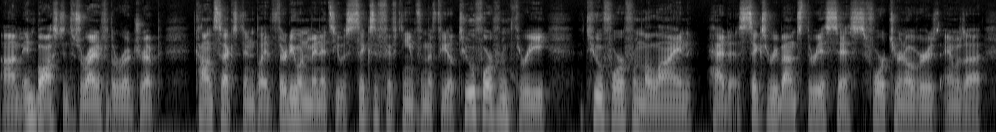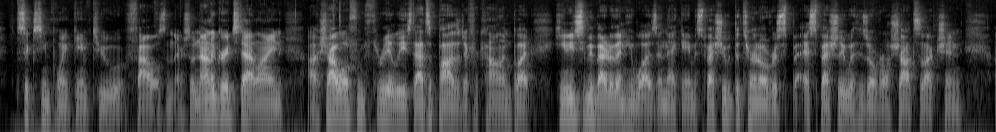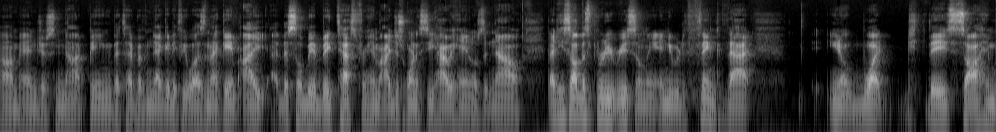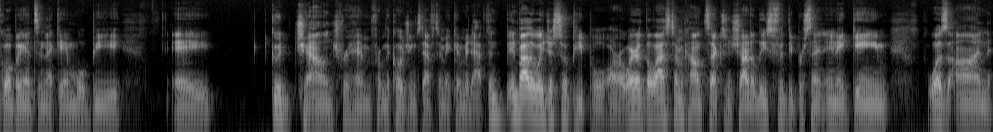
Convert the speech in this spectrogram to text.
Um, in Boston, just right after the road trip, Collin Sexton played 31 minutes. He was 6 of 15 from the field, 2 of 4 from 3, 2 of 4 from the line, had 6 rebounds, 3 assists, 4 turnovers, and was a 16 point game, 2 fouls in there. So, not a great stat line. Uh, shot well from 3 at least. That's a positive for Collin, but he needs to be better than he was in that game, especially with the turnovers, especially with his overall shot selection um, and just not being the type of negative he was in that game. I this will be a big test for him. I just want to see how he handles it now that he saw this pretty recently, and you would think that you know what they saw him go up against in that game will be a good challenge for him from the coaching staff to make him adapt. And, and by the way, just so people are aware, the last time Collin Sexton shot at least 50% in a game was on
